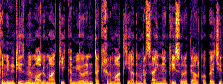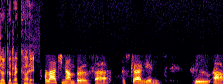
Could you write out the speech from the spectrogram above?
کمیونٹیز میں معلومات کی کمی اور ان تک خدمات کی عدم رسائی نے بھی صورتحال کو پیچیدہ کر رکھا ہے a large number of uh, Australians who are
